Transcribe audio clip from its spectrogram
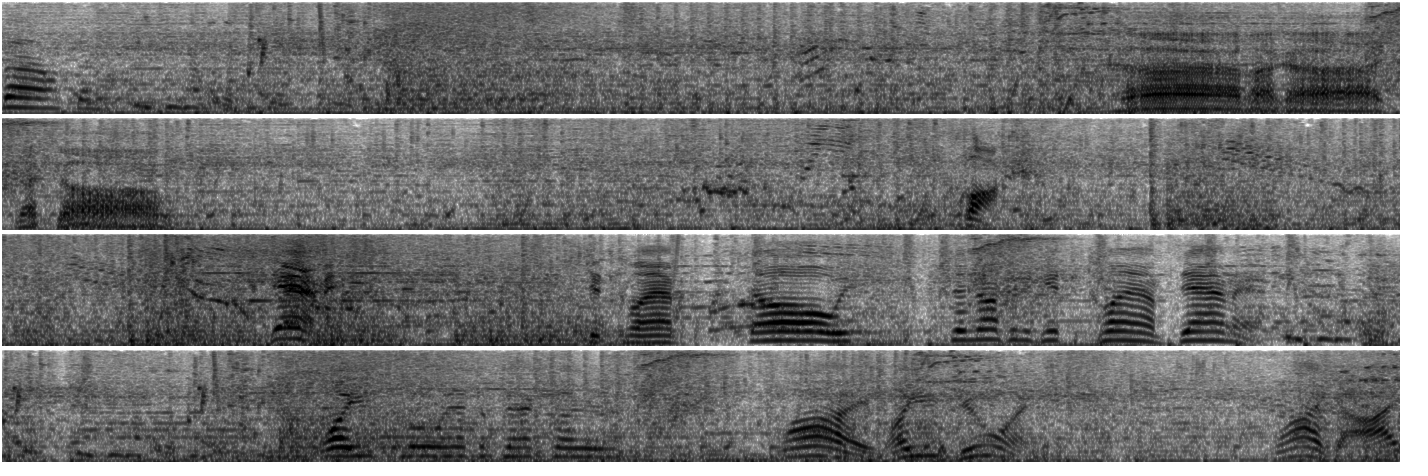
Bow. Oh ah, my god, let's go. Fuck. Damn it! Get the clamp. No, they're not gonna get the clamp. Damn it! Why are you throwing at the of the... Why? What are you doing? Why, guy?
